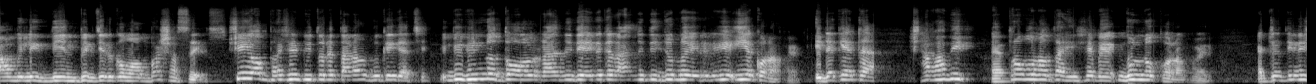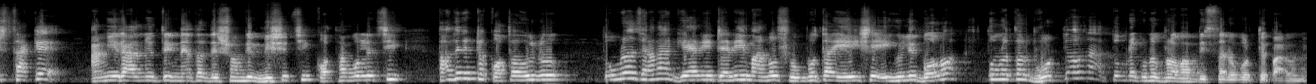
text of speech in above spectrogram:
আওয়ামী লীগ, বিএনপির যেরকম অভ্যাস আছে, সেই অভ্যাসের ভিতরে তারাও ঢুকে গেছে। বিভিন্ন দল, রাজনীতি, এটাকে রাজনীতির জন্য এটাকে ইয়ে করা হয়। এটাকে একটা স্বাভাবিক প্রবণতা হিসেবে গণ্য করা হয়। একটা জিনিস থাকে, আমি রাজনৈতিক নেতাদের সঙ্গে মিশেছি, কথা বলেছি। তাদের একটা কথা হইল তোমরা যারা জ্ঞানী ট্যানি মানুষ, সভ্যতা, এই, সে, এইগুলি বলো, তোমরা তো ভোট দাও না, তোমরা কোনো প্রভাব বিস্তারও করতে পারো না।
